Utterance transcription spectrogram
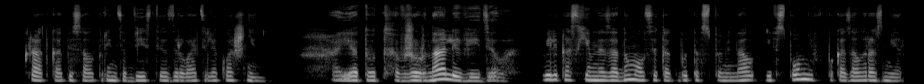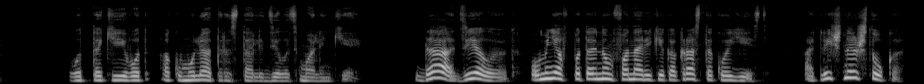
— кратко описал принцип действия взрывателя Квашнин. «А я тут в журнале видел». Великосхимный задумался, как будто вспоминал и, вспомнив, показал размер. Вот такие вот аккумуляторы стали делать маленькие. Да, делают. У меня в потайном фонарике как раз такой есть. Отличная штука.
